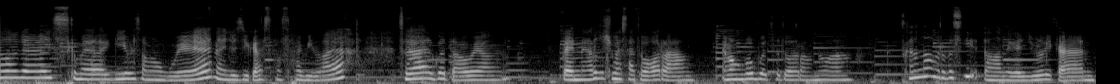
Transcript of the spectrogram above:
Halo guys, kembali lagi bersama gue Najwa Jika Salsabila Soalnya gue tahu yang pengen denger tuh cuma satu orang. Emang gue buat satu orang doang. Sekarang tanggal berapa sih? Tanggal 3 Juli kan?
